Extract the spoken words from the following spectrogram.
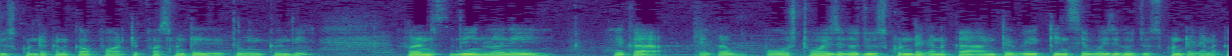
చూసుకుంటే కనుక ఫార్టీ పర్సెంటేజ్ అయితే ఉంటుంది. ఫ్రెండ్స్ దీనిలోని ఇక ఇక పోస్ట్ వైజ్గా చూసుకుంటే కనుక అంటే వేకెన్సీ వైజ్గా చూసుకుంటే కనుక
